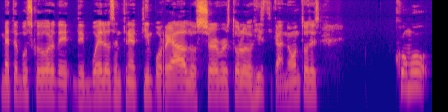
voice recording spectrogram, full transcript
metabuscador de, de vuelos en tener tiempo real, los servers, toda la logística, ¿no? Entonces, ¿cómo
